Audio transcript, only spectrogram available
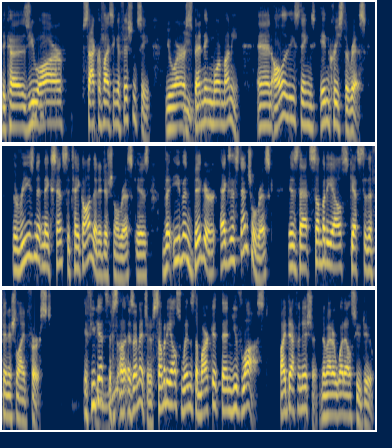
because you are sacrificing efficiency, you are Mm. spending more money, and all of these things increase the risk. The reason it makes sense to take on that additional risk is the even bigger existential risk is that somebody else gets to the finish line first. If you get, if, uh, as I mentioned, if somebody else wins the market, then you've lost by definition, no matter what else you do.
